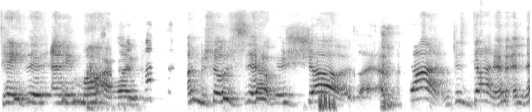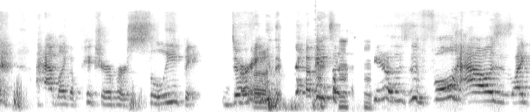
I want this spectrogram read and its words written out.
take this anymore like I'm so sick of this show. It's like, I'm done. I'm just done. And, and then I have like a picture of her sleeping during Uh. the I mean, it's like, you know, this is full house. It's like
